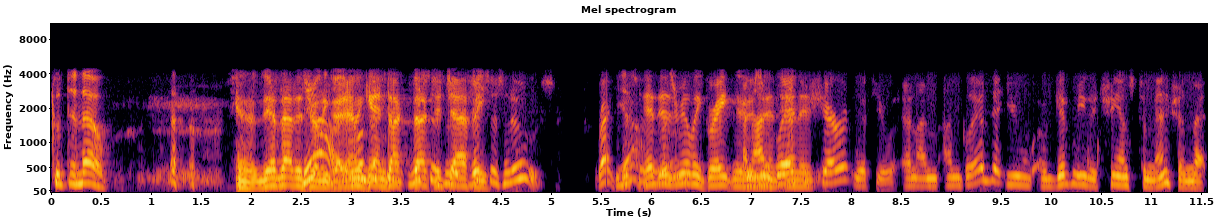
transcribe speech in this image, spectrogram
Good to know. yeah, that is yeah, really good. And no, again, Dr. Dr. Jaffe. This is news. Right. Yeah, is it news. is really great news. And I'm and, glad and to it, share it with you. And I'm, I'm glad that you uh, give me the chance to mention that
